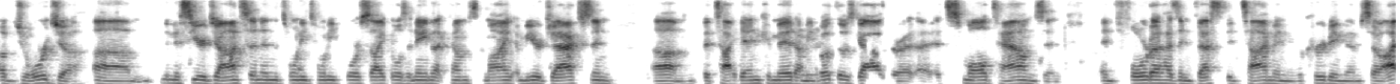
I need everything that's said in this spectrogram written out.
of Georgia. Um, Nasir Johnson in the 2024 cycle is a name that comes to mind. Amir Jackson, um, the tight end commit. I mean, both those guys are at, at small towns and – and Florida has invested time in recruiting them. So I,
